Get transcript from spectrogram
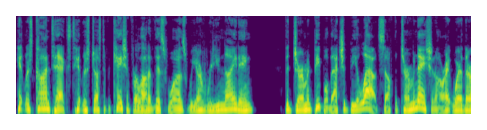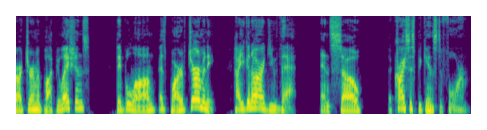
Hitler's context, Hitler's justification for a lot of this was we are reuniting the German people. That should be allowed. Self determination. All right. Where there are German populations, they belong as part of Germany. How you going to argue that? And so the crisis begins to form.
